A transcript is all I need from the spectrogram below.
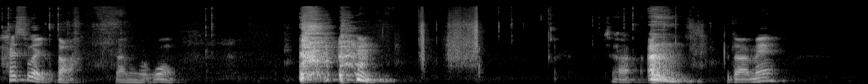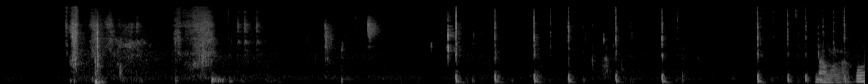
할 수가 있다라는 거고. 자, 그 다음에 넘어가고.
